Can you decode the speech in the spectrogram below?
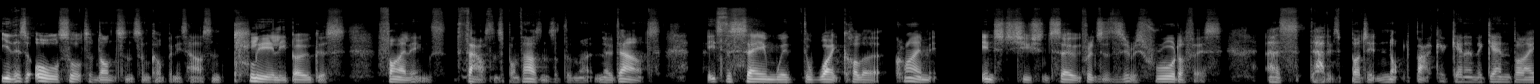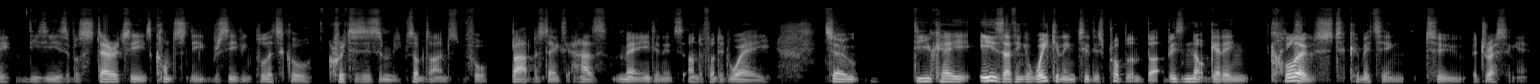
yeah, there's all sorts of nonsense on Companies House and clearly bogus filings, thousands upon thousands of them, uh, no doubt. It's the same with the white collar crime institutions. So, for instance, the Serious Fraud Office has had its budget knocked back again and again by these years of austerity. It's constantly receiving political criticism, sometimes for bad mistakes it has made in its underfunded way. So, the UK is, I think, awakening to this problem, but is not getting close to committing to addressing it.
